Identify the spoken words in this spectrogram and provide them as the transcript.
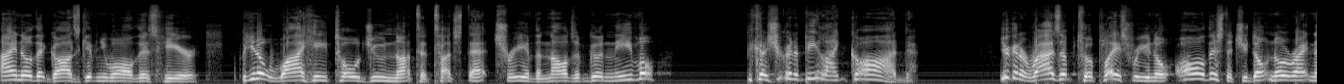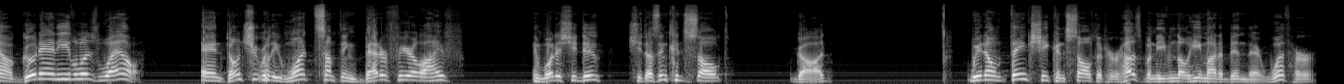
I know that God's given you all this here. But you know why He told you not to touch that tree of the knowledge of good and evil? Because you're going to be like God. You're going to rise up to a place where you know all this that you don't know right now, good and evil as well. And don't you really want something better for your life? And what does she do? She doesn't consult God. We don't think she consulted her husband, even though he might have been there with her.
